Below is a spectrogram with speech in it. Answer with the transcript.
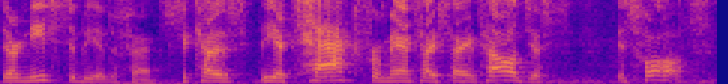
there needs to be a defense because the attack from anti Scientologists is false.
